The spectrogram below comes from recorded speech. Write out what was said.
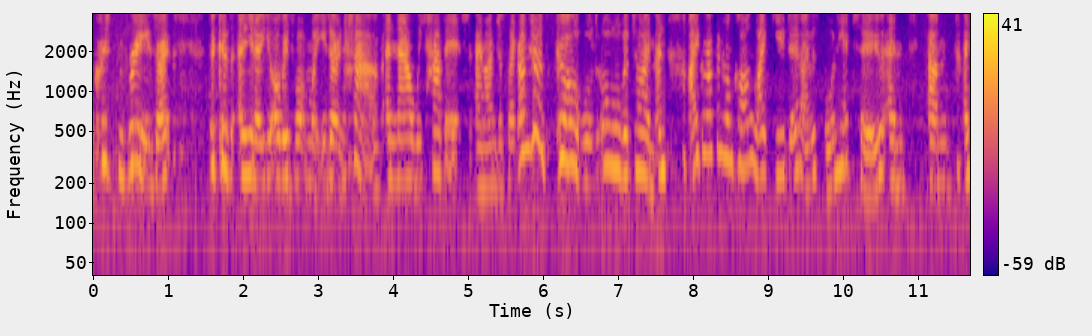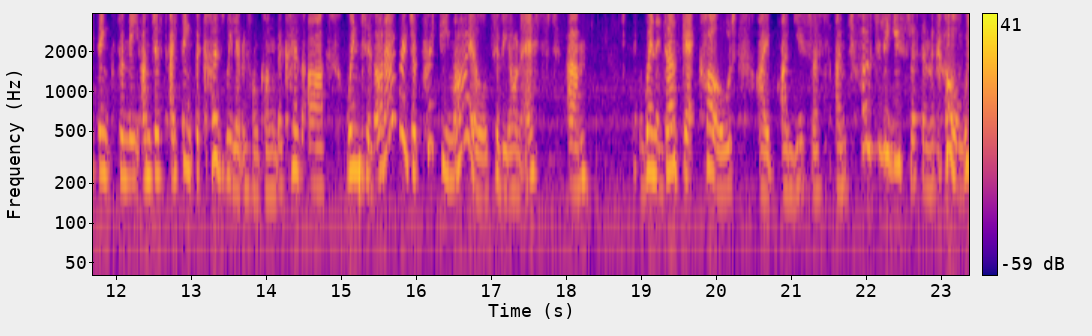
crisp breeze right? Because uh, you know you always want what you don't have and now we have it and i'm just like i'm just cold all the time. And i grew up in hong kong like you did. I was born here too and um, i think for me i'm just i think because we live in hong kong because our winters on average are pretty mild to be honest um, when it does get cold, I, I'm useless. I'm totally useless in the cold.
